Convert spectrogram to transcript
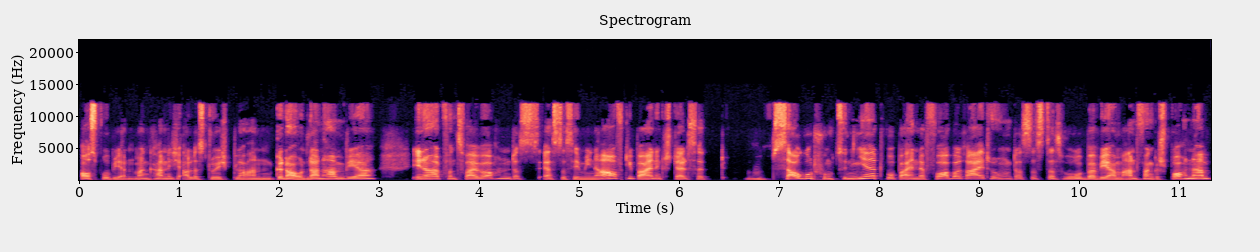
ausprobieren. Man kann nicht alles durchplanen. Genau, und dann haben wir innerhalb von zwei Wochen das erste Seminar auf die Beine gestellt. Es hat saugut funktioniert, wobei in der Vorbereitung, das ist das, worüber wir am Anfang gesprochen haben,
